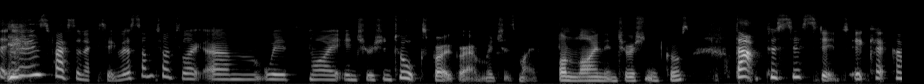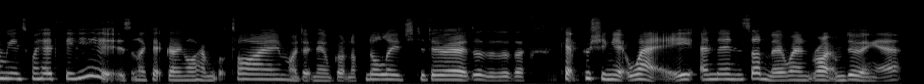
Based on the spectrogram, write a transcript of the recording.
It is fascinating. There's sometimes like um with my intuition talks program, which is my online intuition course, that persisted. It kept coming into my head for years, and I kept going, oh, I haven't got time. I don't think I've got enough knowledge to do it. Da, da, da, kept pushing it away, and then suddenly I went, right, I'm doing it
